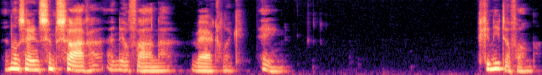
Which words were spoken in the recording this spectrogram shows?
En dan zijn samsara en nirvana werkelijk één. Geniet ervan.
